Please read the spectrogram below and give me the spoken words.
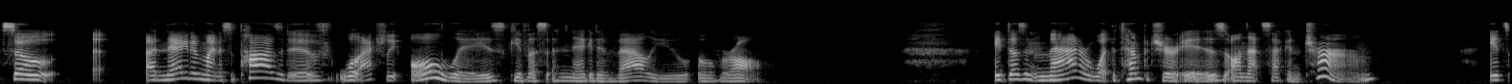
So a negative minus a positive will actually always give us a negative value overall. It doesn't matter what the temperature is on that second term, it's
